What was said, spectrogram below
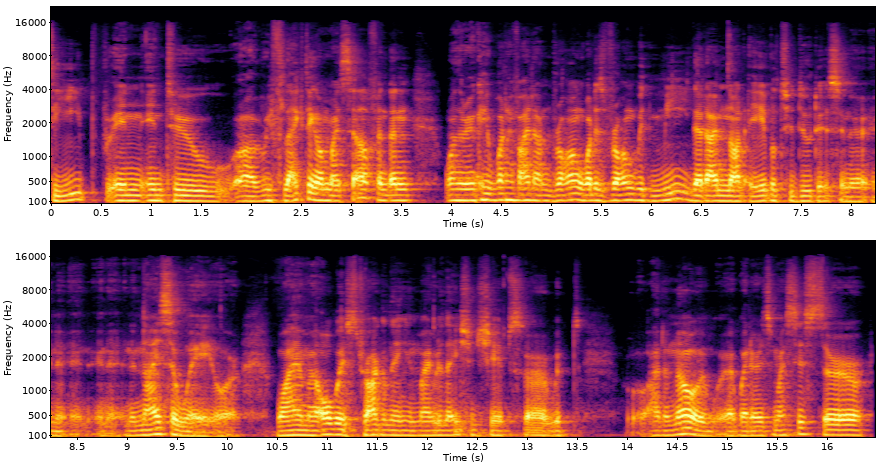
deep in into uh, reflecting on myself and then wondering, okay, what have I done wrong? What is wrong with me that I'm not able to do this in a in a in a, in a nicer way, or why am I always struggling in my relationships or with I don't know whether it's my sister.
